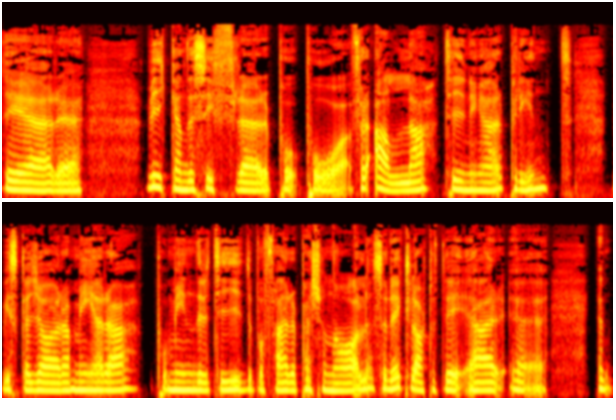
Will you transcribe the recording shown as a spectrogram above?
det är eh, vikande siffror på, på, för alla tidningar, print. Vi ska göra mera på mindre tid och på färre personal. Så det är klart att det är eh, en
